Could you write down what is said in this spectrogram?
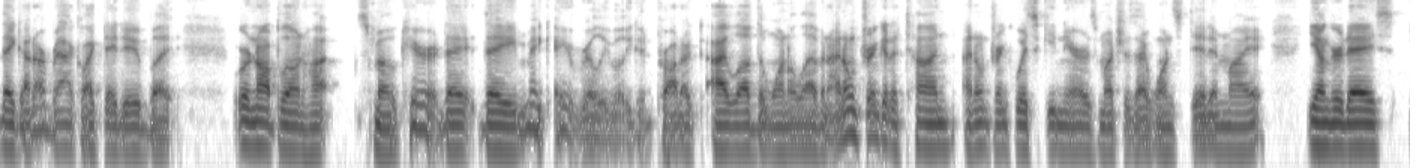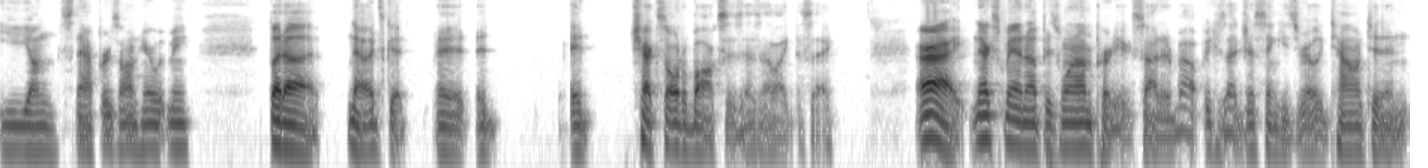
they got our back like they do, but we're not blowing hot smoke here. They they make a really really good product. I love the 111. I don't drink it a ton. I don't drink whiskey near as much as I once did in my younger days. You young snappers on here with me, but uh, no, it's good. It it it checks all the boxes, as I like to say. All right, next man up is one I'm pretty excited about because I just think he's really talented and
